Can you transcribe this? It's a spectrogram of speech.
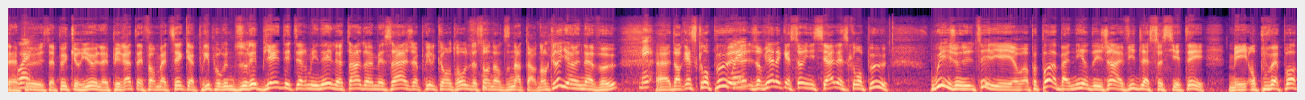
un, peu, un peu curieux. Le pirate informatique a pris pour une durée bien déterminée le temps d'un message, a pris le contrôle de son ordinateur. Donc là, il y a un aveu. Euh, donc, est-ce qu'on peut. Euh, je reviens à la question initiale. Est-ce qu'on peut oui, je, sais, on peut pas bannir des gens à vie de la société, mais on pouvait pas.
